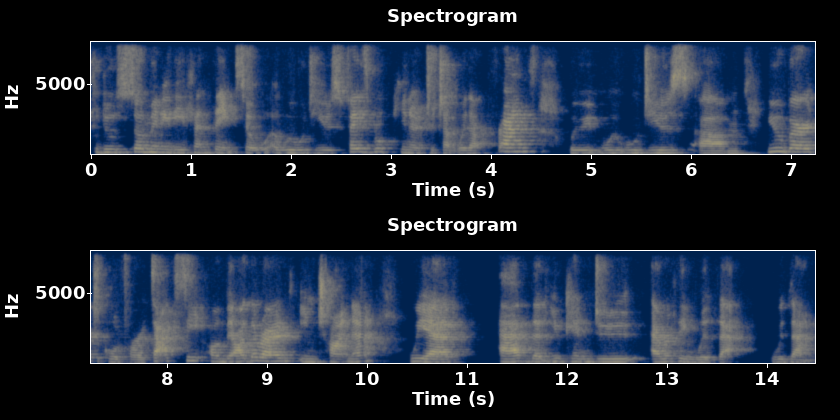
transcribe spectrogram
to do so many different things. So uh, we would use Facebook, you know, to chat with our friends. We, we would use um, Uber to call for a taxi. On the other end, in China, we have app that you can do everything with that with them.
